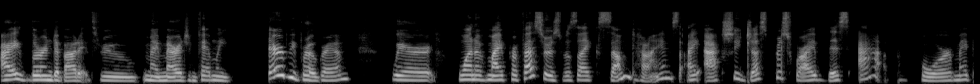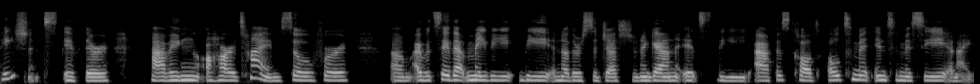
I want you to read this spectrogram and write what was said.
I learned about it through my marriage and family therapy program where one of my professors was like sometimes i actually just prescribe this app for my patients if they're having a hard time. So for um, I would say that maybe be another suggestion. Again, it's the app is called Ultimate Intimacy, and I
